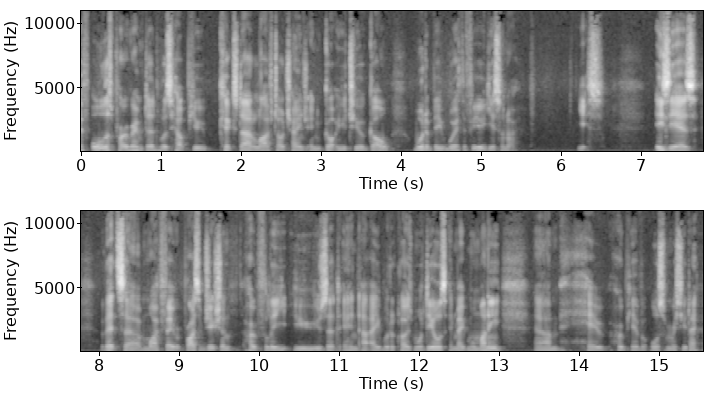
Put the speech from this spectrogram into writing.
If all this program did was help you kickstart a lifestyle change and got you to your goal, would it be worth it for you? Yes or no? Yes. Easy as that's uh, my favorite price objection. Hopefully, you use it and are able to close more deals and make more money. Um, hope you have an awesome rest of your day.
